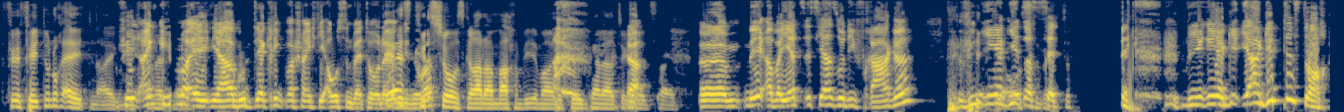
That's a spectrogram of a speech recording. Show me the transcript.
Fe fehlt nur noch Elton eigentlich. Fehlt eigentlich nur Elton. Ja, gut, der kriegt wahrscheinlich die Außenwette oder Er irgendwie ist sowas. Quizshows gerade am machen, wie immer, deswegen kann er Ja. keine Zeit. Ähm, nee, aber jetzt ist ja so die Frage, wie reagiert das Z? Wie reagiert. Ja, gibt es doch.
